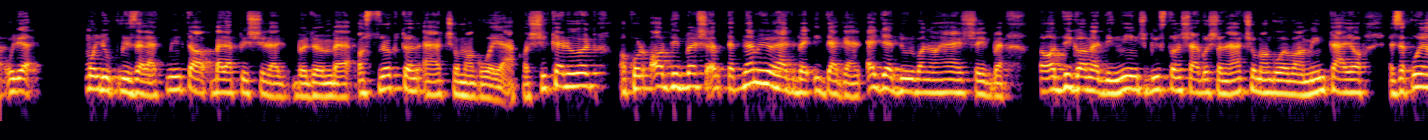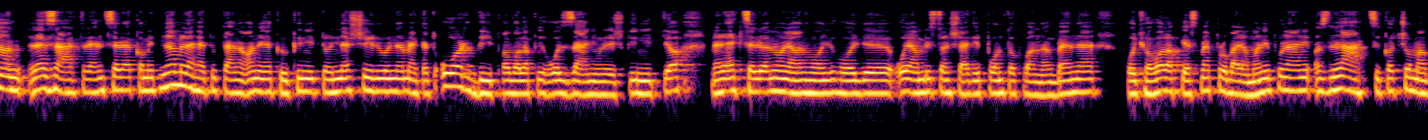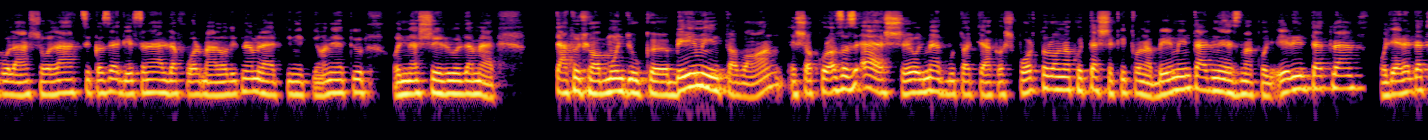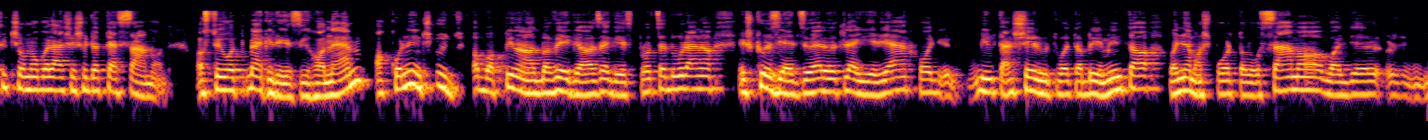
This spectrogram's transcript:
Ugye mondjuk vizelet minta, belepisil egy bödönbe, azt rögtön elcsomagolják. Ha sikerült, akkor addig be sem, tehát nem jöhet be idegen, egyedül van a helységbe, addig, ameddig nincs biztonságosan elcsomagolva a mintája, ezek olyan lezárt rendszerek, amit nem lehet utána anélkül kinyitni, hogy ne sérülne meg, tehát ordít, ha valaki hozzányúl és kinyitja, mert egyszerűen olyan, hogy, hogy olyan biztonsági pontok vannak benne, hogyha valaki ezt megpróbálja manipulálni, az látszik a csomagoláson, látszik az egészen eldeformáló formálódik, nem lehet kinyitni anélkül, hogy ne sérülne meg. Tehát, hogyha mondjuk B minta van, és akkor az az első, hogy megmutatják a sportolónak, hogy tessék, itt van a B mintád, nézd meg, hogy érintetlen, hogy eredeti csomagolás, és hogy a te számod. Azt ő ott megnézi, ha nem, akkor nincs ügy. Abban a pillanatban vége az egész procedúrának, és közjegyző előtt leírják, hogy miután sérült volt a B minta, vagy nem a sportoló száma, vagy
